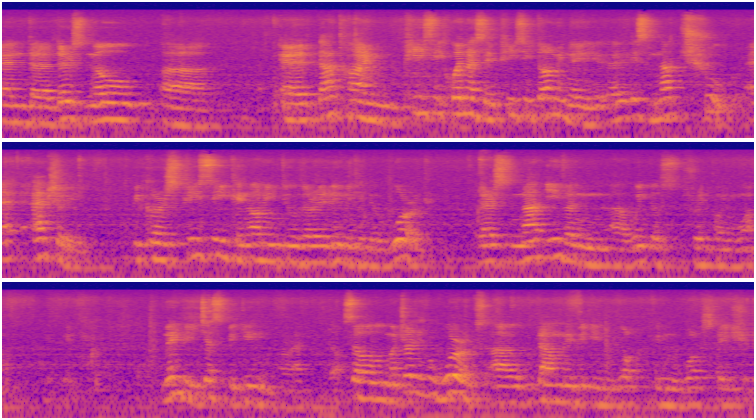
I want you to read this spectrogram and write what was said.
And uh, there's no, uh, at that time, PC, when I say PC dominated, uh, it's not true, actually, because PC can only do very limited work. There's not even uh, Windows 3.1. Maybe just beginning, all right? So majority of works are done maybe in work in the workstation.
